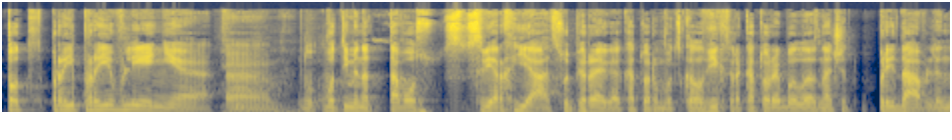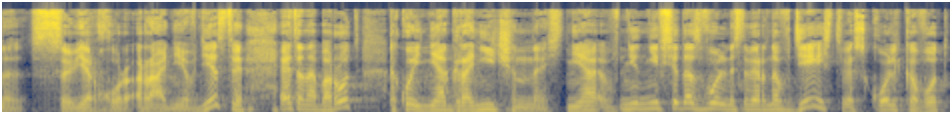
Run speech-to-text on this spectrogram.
тот про проявление э, ну, вот именно того сверх-я, суперэго, о котором вот сказал Виктор, которое было, значит, придавлено сверху ранее в детстве. Это, наоборот, такой неограниченность, не, не, не вседозволенность, наверное, в действии, сколько вот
